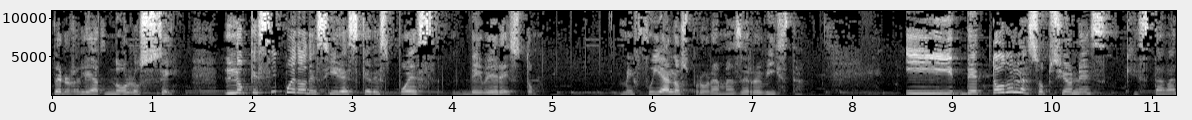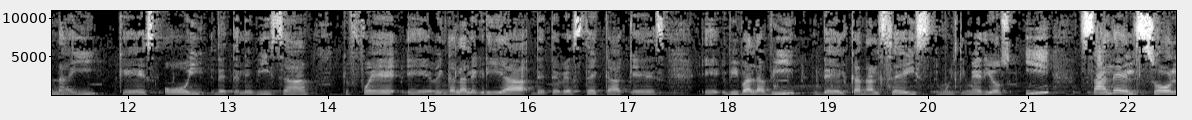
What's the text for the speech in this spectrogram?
Pero en realidad no lo sé. Lo que sí puedo decir es que después de ver esto, me fui a los programas de revista. Y de todas las opciones que estaban ahí, que es hoy de Televisa, que fue eh, Venga la Alegría de TV Azteca, que es eh, Viva la Vi del Canal 6 de Multimedios y Sale el Sol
